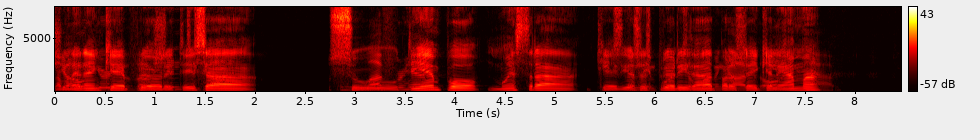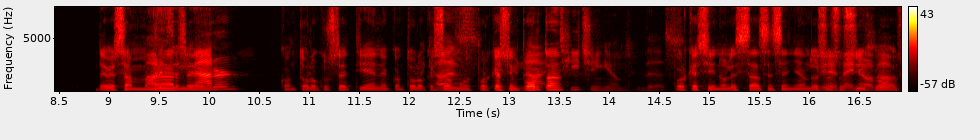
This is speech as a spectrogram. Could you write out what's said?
la manera en que prioriza su tiempo, muestra que Dios es prioridad para usted y que le ama. Debes amarle? Con todo lo que usted tiene, con todo lo que somos. ¿Por qué eso importa? Porque si no le estás enseñando eso a sus hijos,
